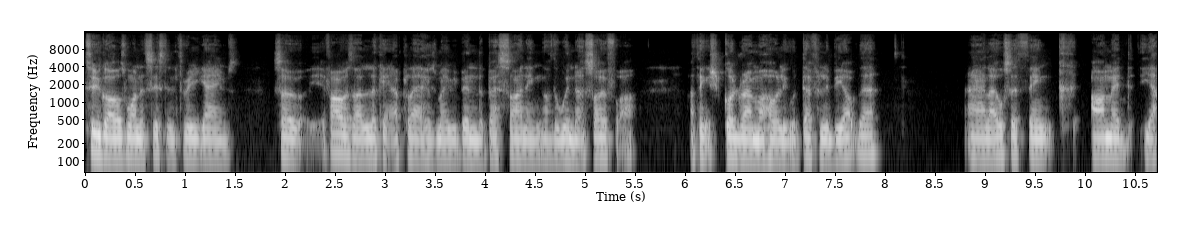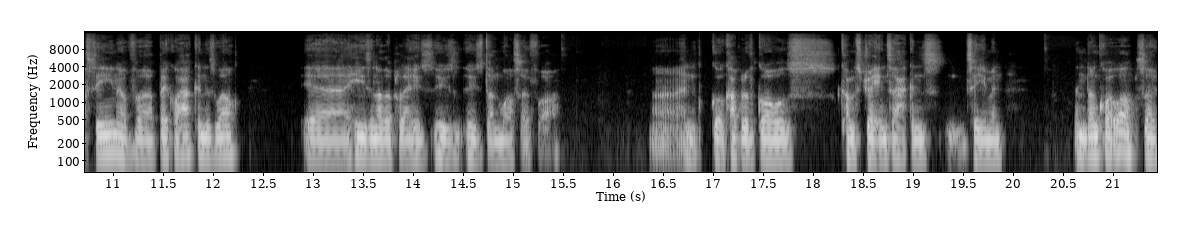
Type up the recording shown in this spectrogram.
two goals, one assist in three games. So if I was looking at a player who's maybe been the best signing of the window so far, I think Shkodran Maholi would definitely be up there. And I also think Ahmed Yassin of uh, BK Häcken as well. Yeah, he's another player who's who's, who's done well so far, uh, and got a couple of goals, come straight into Häcken's team and and done quite well. So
